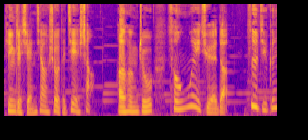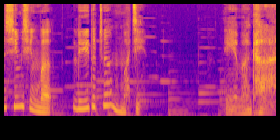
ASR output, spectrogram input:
听着玄教授的介绍，哼哼猪从未觉得自己跟星星们离得这么近。你们看，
